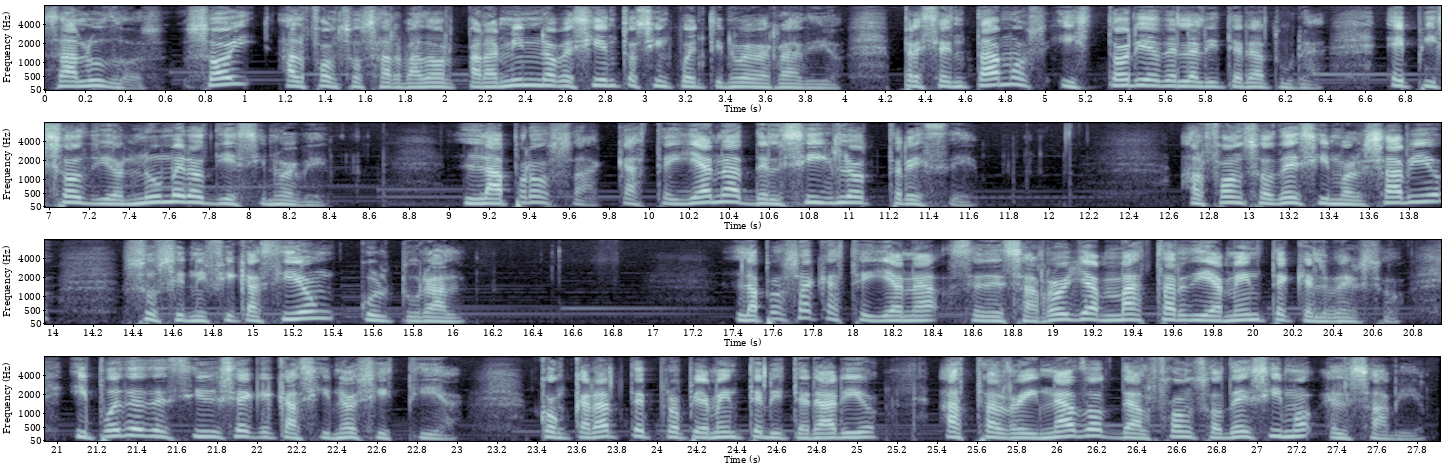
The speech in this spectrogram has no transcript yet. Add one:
Saludos, soy Alfonso Salvador para 1959 Radio. Presentamos Historia de la Literatura, episodio número 19. La prosa castellana del siglo XIII. Alfonso X el Sabio, su significación cultural. La prosa castellana se desarrolla más tardíamente que el verso y puede decirse que casi no existía, con carácter propiamente literario, hasta el reinado de Alfonso X el Sabio.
